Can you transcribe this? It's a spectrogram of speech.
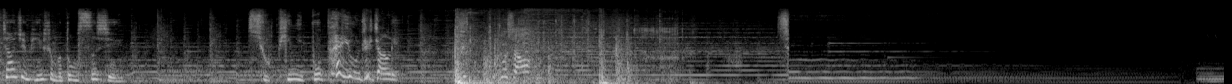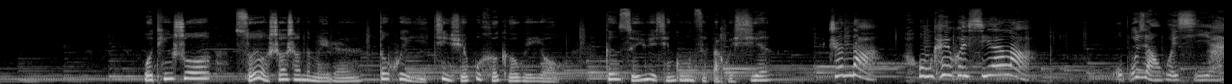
将军凭什么动私刑？就凭你不配用这张脸！住手！我听说所有烧伤的美人都会以进学不合格为由，跟随月琴公子返回西安。真的，我们可以回西安了。我不想回西安，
